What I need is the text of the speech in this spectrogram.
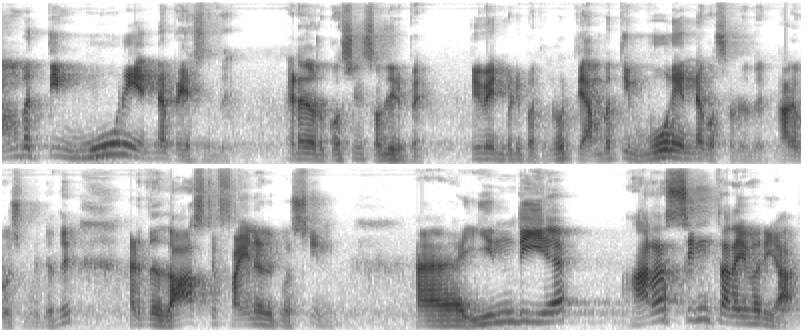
ஐம்பத்தி மூணு என்ன பேசுது? இடத்துல ஒரு கொஸ்டின் சொல்லியிருப்பேன். டிவைன் படி பார்த்து நூற்றி ஐம்பத்தி மூணு என்ன கொஸ்டின் சொல்லுது நாலு கொஸ்டின் முடிஞ்சது. அடுத்தது லாஸ்ட் ஃபைனல் கொஸ்டின் இந்திய அரசின் தலைவர் யார்?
